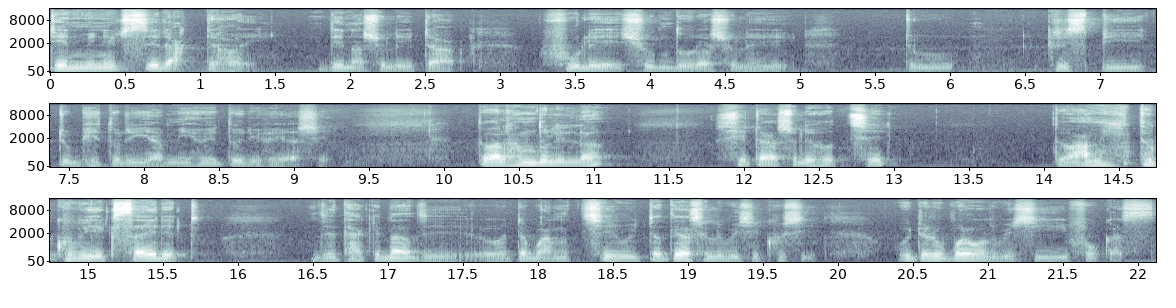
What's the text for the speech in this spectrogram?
টেন মিনিটসে রাখতে হয়। দেন আসলে এটা ফুলে সুন্দর, আসলে একটু ক্রিস্পি একটু ভেতরে ইয়ামি হয়ে তৈরি হয়ে আসে। তো আলহামদুলিল্লাহ, সেটা আসলে হচ্ছে। তো আমি তো খুবই এক্সাইটেড যে থাকে না যে ওইটা বানাচ্ছে, ওইটাতে আসলে বেশি খুশি। ওইটার উপর আমার বেশি ফোকাস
